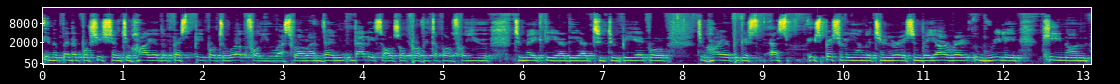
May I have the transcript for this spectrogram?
in a better position to hire the best people to work for you as well. And then that is also profitable for you to make the idea to, to be able to hire because as especially younger generation, they are really keen on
